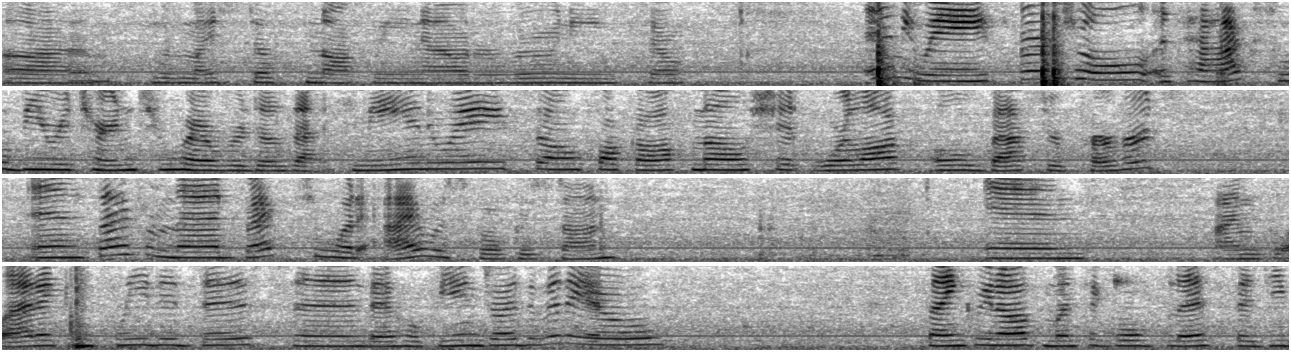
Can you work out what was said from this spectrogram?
um, with my stuff knocking out or ruining, so Anyway, spiritual attacks will be returned to whoever does that to me anyway, so fuck off, Mel, shit, warlock, old bastard perverts. And aside from that, back to what I was focused on. And I'm glad I completed this, and I hope you enjoyed the video. Of Montagle bless, Veggie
